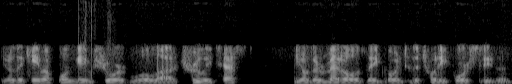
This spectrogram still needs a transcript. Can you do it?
you know they came up one game short will uh, truly test you know their mettle as they go into the 24 season.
